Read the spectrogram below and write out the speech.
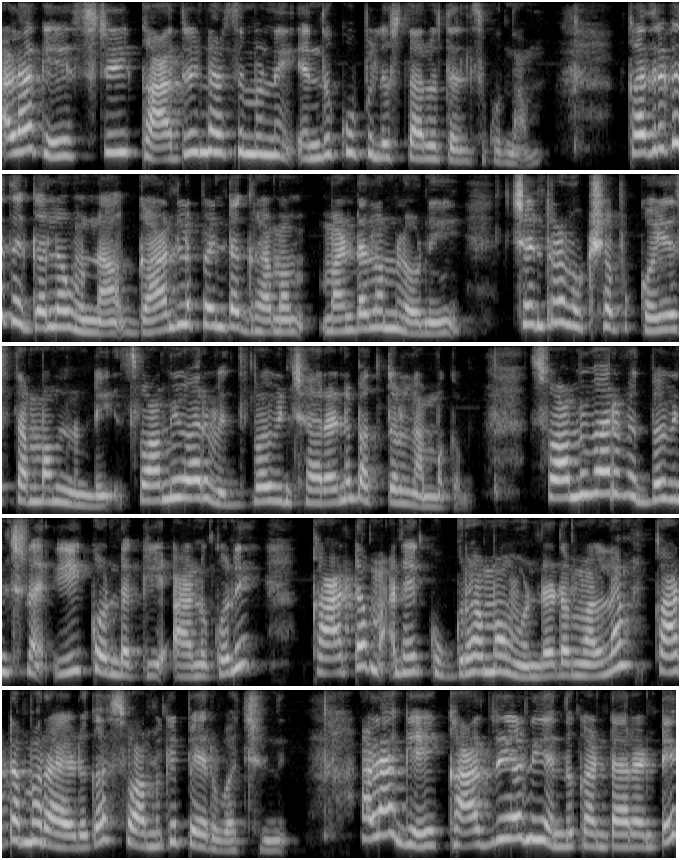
అలాగే శ్రీ కాద్రి నరసింహుని ఎందుకు పిలుస్తారో తెలుసుకుందాం. కదిరిక దగ్గరలో ఉన్న గాండ్లపెంట గ్రామం మండలంలోని చంద్రవృక్షపు కొయ్య స్తంభం నుండి స్వామివారు ఉద్భవించారని భక్తుల నమ్మకం. స్వామివారు ఉద్భవించిన ఈ కొండకి ఆనుకొని కాటం అనే కుగ్రామం ఉండడం వలన కాటమరాయుడుగా స్వామికి పేరు వచ్చింది. అలాగే కాద్రి అని ఎందుకంటారంటే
